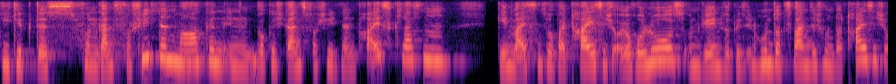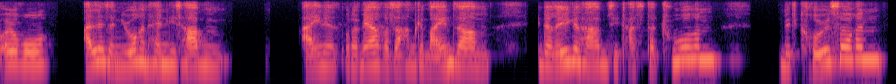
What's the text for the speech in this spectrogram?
Die gibt es von ganz verschiedenen Marken in wirklich ganz verschiedenen Preisklassen, gehen meistens so bei 30 Euro los und gehen so bis in 120, 130 Euro. Alle Seniorenhandys haben eine oder mehrere Sachen gemeinsam. In der Regel haben sie Tastaturen mit größeren,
